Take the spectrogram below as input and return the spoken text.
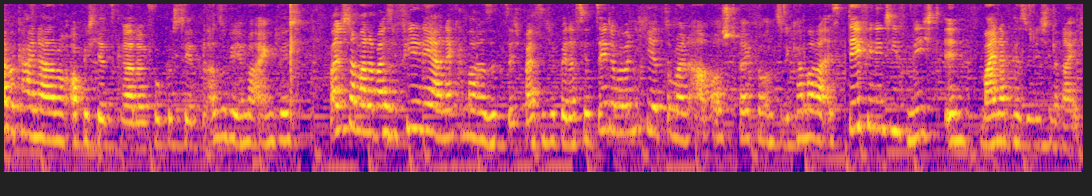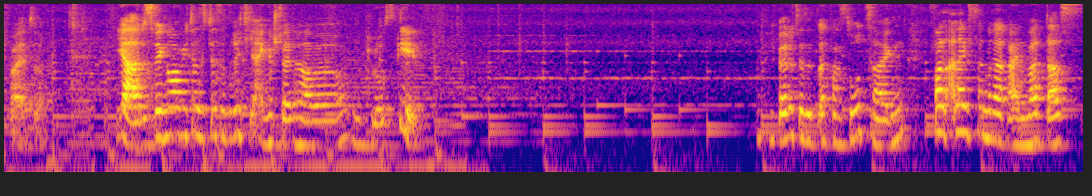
habe keine Ahnung, ob ich jetzt gerade fokussiert bin. Also wie immer eigentlich. Weil ich normalerweise viel näher an der Kamera sitze. Ich weiß nicht, ob ihr das jetzt seht, aber wenn ich hier jetzt so meinen Arm ausstrecke und so die Kamera ist definitiv nicht in meiner persönlichen Reichweite. Ja, deswegen hoffe ich, dass ich das jetzt richtig eingestellt habe. Und los geht's. Ich werde euch das jetzt einfach so zeigen. Von Alexandra Reinwart, das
